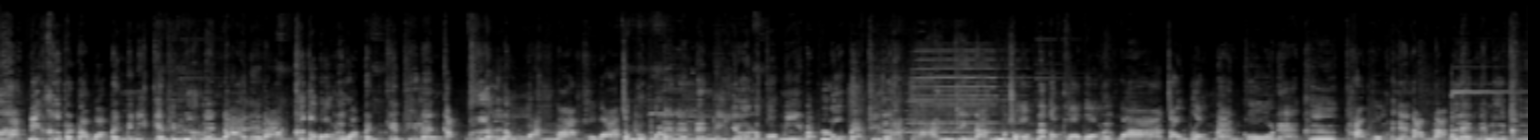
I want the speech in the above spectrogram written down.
มาก นี่คือเป็นแบบว่าเป็นมินิเกมที่เลือกเล่นได้เลยนะ คือต้องบอกเลยว่าเป็นเกมที่เล่นกับเพื่อนแล้วมันมาก เพราะว่าจำนวนผู้เล่นเนี่ยเล่นได้เยอะ แล้วก็มีแบบรูปแบบที่หลากหลายจริงๆนะคุณผู้ชม และต้องขอบอกเลยว่าเจ้า Blockman Go เนี่ยคือถ้าผมให้แนะนำนะ เล่นในมือถือ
